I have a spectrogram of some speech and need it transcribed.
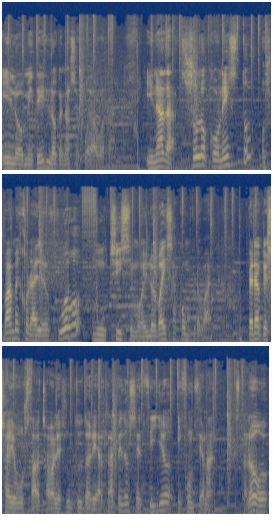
y lo omitís lo que no se pueda borrar. Y nada, solo con esto os va a mejorar el juego muchísimo y lo vais a comprobar. Espero que os haya gustado, chavales. Un tutorial rápido, sencillo y funcional. Hasta luego.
